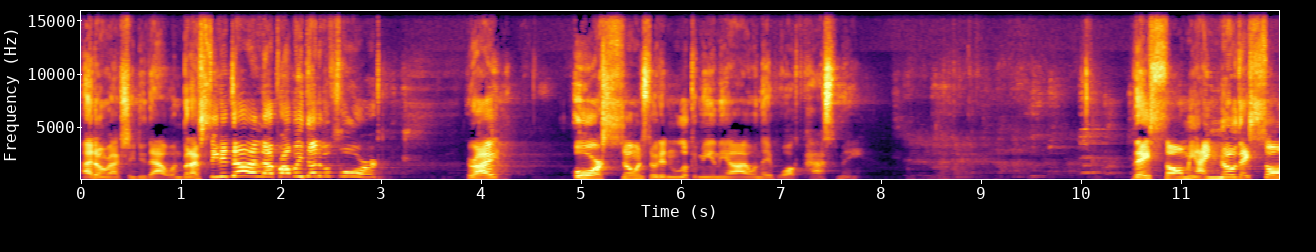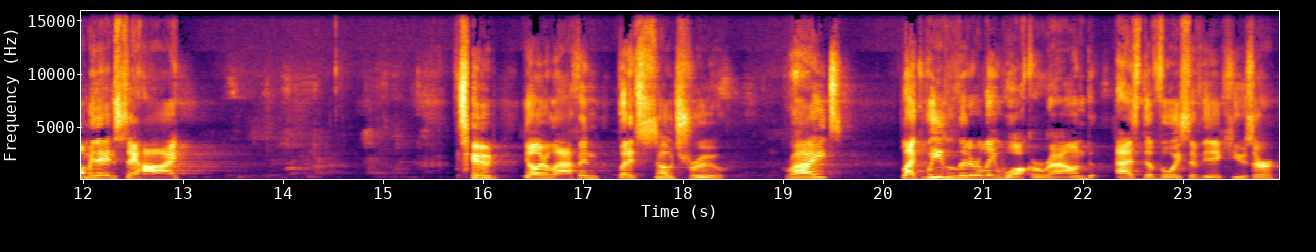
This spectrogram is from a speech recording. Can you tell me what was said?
I don't actually do that one, but I've seen it done. I've probably done it before, right? Or so and so didn't look at me in the eye when they walked past me. They saw me. I know they saw me. They didn't say hi. Dude, y'all are laughing, but it's so true, right? Like we literally walk around as the voice of the accuser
